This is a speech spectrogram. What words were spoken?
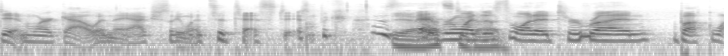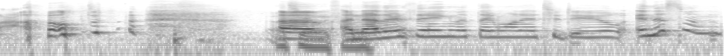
didn't work out when they actually went to test it because Yeah, everyone just wanted to run Buck Wild. Um, really another thing that they wanted to do, and this one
